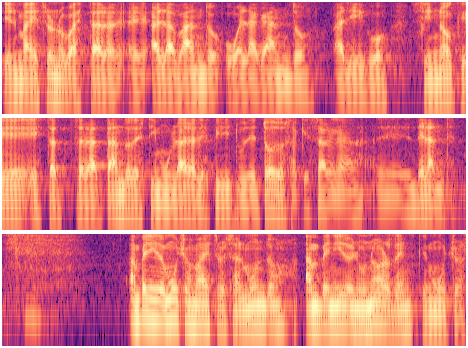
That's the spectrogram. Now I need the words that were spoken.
el maestro no va a estar eh, alabando o halagando al ego, sino que está tratando de estimular al espíritu de todos a que salga eh, delante. Han venido muchos maestros al mundo, han venido en un orden que muchos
